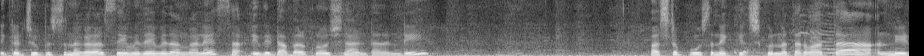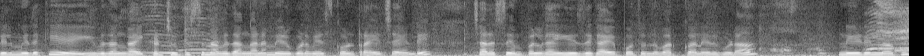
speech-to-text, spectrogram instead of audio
ఇక్కడ చూపిస్తున్నా కదా సేమ్ ఇదే విధంగానే స- ఇది డబల్ క్రోషే అంటారండి. ఫస్ట్ పూసను ఎక్కించుకున్న తర్వాత నీడిల్ మీదకి ఈ విధంగా ఇక్కడ చూపిస్తున్న విధంగానే మీరు కూడా వేసుకొని ట్రై చేయండి. చాలా సింపుల్గా ఈజీగా అయిపోతుంది వర్క్ అనేది కూడా. నీడిల్లోకి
